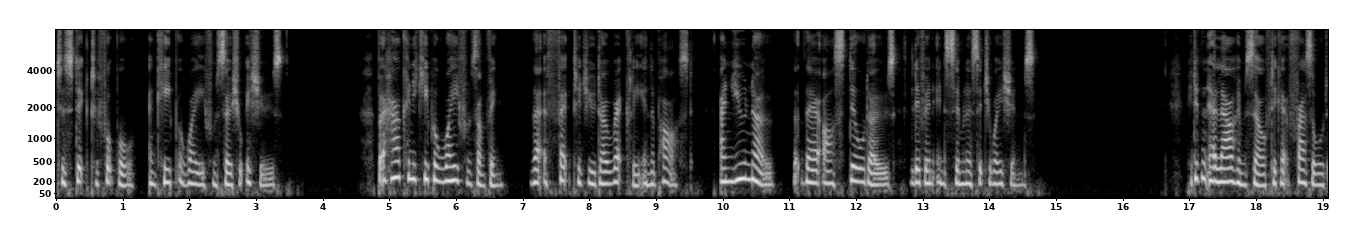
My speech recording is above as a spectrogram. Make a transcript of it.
to stick to football and keep away from social issues. But how can you keep away from something that affected you directly in the past and you know that there are still those living in similar situations? He didn't allow himself to get frazzled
